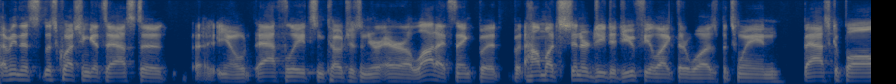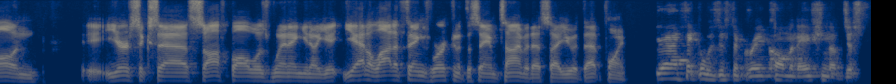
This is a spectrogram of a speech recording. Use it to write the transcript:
I mean, this this question gets asked to uh, you know athletes and coaches in your era a lot, I think. But but how much synergy did you feel like there was between basketball and your success? Softball was winning. You know, you, you had a lot of things working at the same time at SIU at that point. Yeah, I think it was just a great culmination of just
